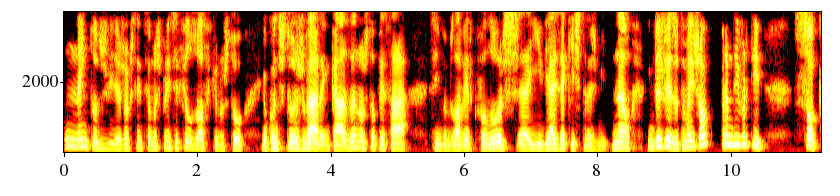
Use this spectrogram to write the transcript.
Nem todos os videojogos têm de ser uma experiência filosófica. Eu, não estou, eu quando estou a jogar em casa, não estou a pensar, ah, sim, vamos lá ver que valores e ideais é que isto transmite. Não. E muitas vezes eu também jogo para me divertir. Só que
